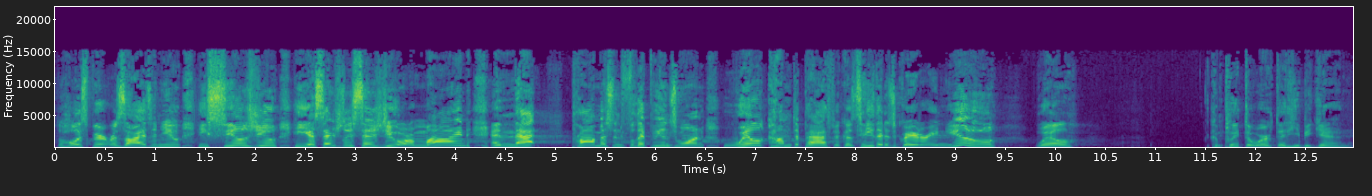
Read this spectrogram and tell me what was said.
The Holy Spirit resides in you, He seals you, He essentially says, You are mine, and that promise in Philippians 1 will come to pass because He that is greater in you will complete the work that He began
